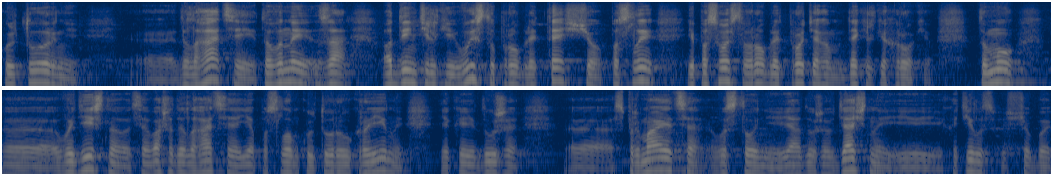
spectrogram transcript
культурні делегації, то вони за один тільки виступ роблять те, що посли і посольство роблять протягом декількох років. Тому е, ви дійсно, ця ваша делегація є послом культури України, який дуже е, сприймається в Естонії. Я дуже вдячний і хотілося б, щоб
